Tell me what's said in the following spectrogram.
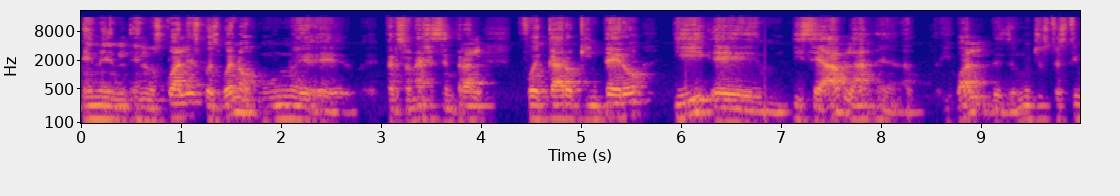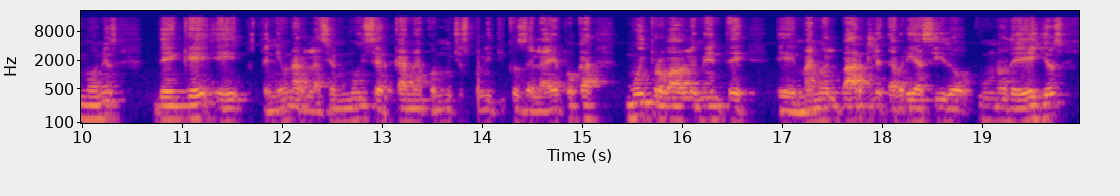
eh, en, los cuales, pues bueno, un eh, personaje central fue Caro Quintero y, eh, se habla, igual desde muchos testimonios, de que eh, pues, tenía una relación muy cercana con muchos políticos de la época. Muy probablemente eh, Manuel Bartlett habría sido uno de ellos.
